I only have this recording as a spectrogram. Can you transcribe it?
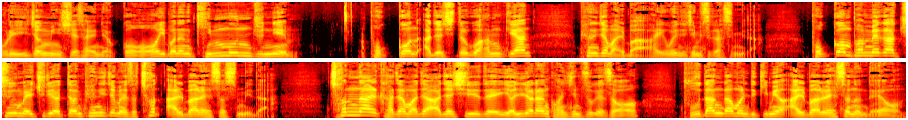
우리 이정민 씨의 사연이었고, 이번에는 김문주님, 복권 아저씨들과 함께한 편의점 알바. 이거 왠지 재밌을 것 같습니다. 복권 판매가 주 매출이었던 편의점에서 첫 알바를 했었습니다. 첫날 가자마자 아저씨들의 열렬한 관심 속에서 부담감을 느끼며 알바를 했었는데요.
